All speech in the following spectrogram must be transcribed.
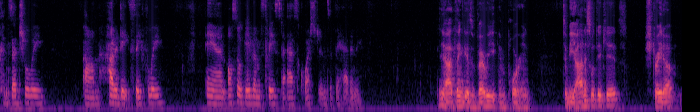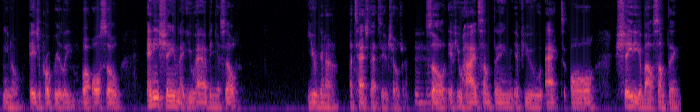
consensually, um, how to date safely, and also gave them space to ask questions if they had any. Yeah, I think it's very important to be honest with your kids, straight up, you know, age appropriately, but also any shame that you have in yourself, you're gonna attach that to your children. Mhm. So if you hide something, if you act all shady about something,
